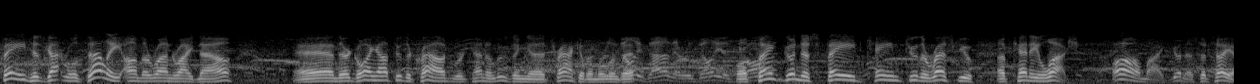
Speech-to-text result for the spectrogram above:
Spade has got Roselli on the run right now, and they're going out through the crowd. We're kind of losing uh, track of them a little bit. Out of there. Roselli Well, gone. thank goodness Spade came to the rescue of Kenny Lush. Oh my goodness! I tell you,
